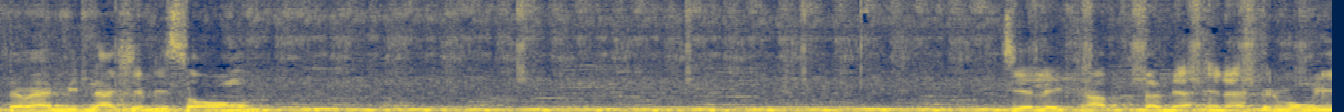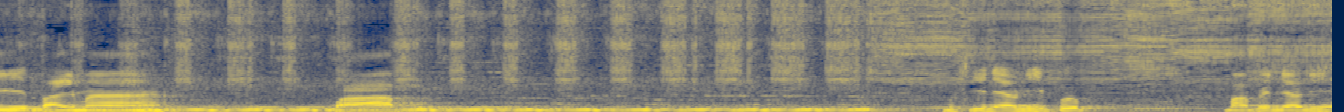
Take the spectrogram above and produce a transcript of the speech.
ใช่ไหมบิดหน้าเข็มที่สองเจียเหล็กครับแบบเนี้ยเห็นไหมเป็นวงรีไต่มาปั๊บ เมื่อกี้แนวนี้ปุ๊บมาเป็นแนวนี้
